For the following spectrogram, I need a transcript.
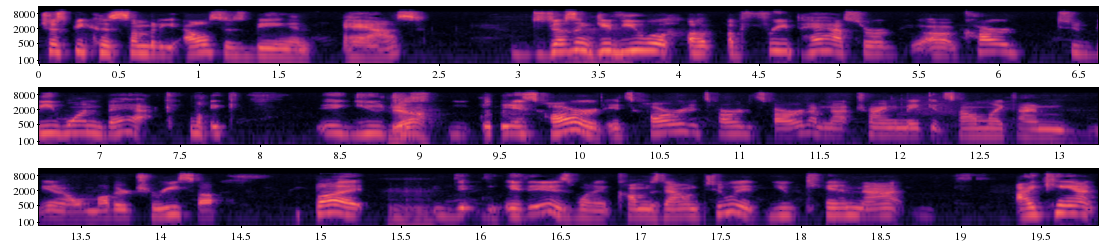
just because somebody else is being an ass doesn't give Mhm. you a, a, a free pass or a card to be one back. Like you just it is hard. It's hard. It's hard. It's hard. I'm not trying to make it sound like I'm you know Mother Teresa, but Mhm. th- it is when it comes down to it. You cannot. I can't.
